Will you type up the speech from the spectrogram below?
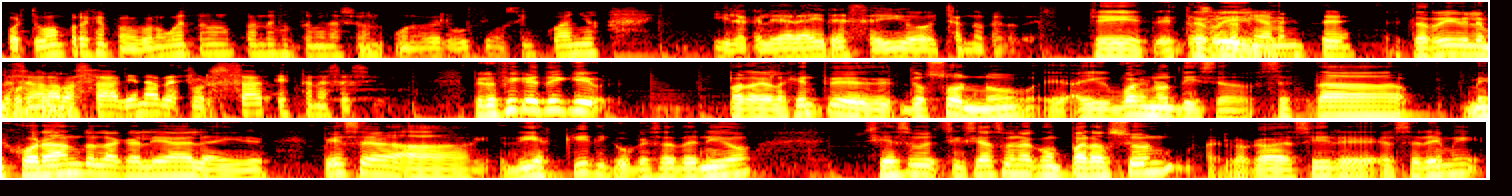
Puerto Montt, por ejemplo, no cuenta con un plan de contaminación, uno de los últimos cinco años, y la calidad del aire se ha ido echando a perder. Sí, es terrible. Es terrible la semana pasada viene a reforzar esta necesidad. Pero fíjate que para la gente de, Osorno eh, hay buenas noticias. Se está mejorando la calidad del aire. Pese a días críticos que se ha tenido, si, se hace una comparación, lo acaba de decir eh, el Ceremi,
